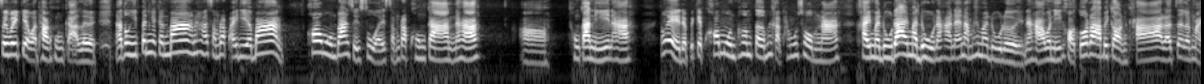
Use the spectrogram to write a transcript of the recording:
ซึ่งไม่เกี่ยวกับทางโครงการเลยนะตรงนี้เป็นไงกันบ้างนะคะสำหรับไอเดียบ้าน ข้อมูลบ้านสวยๆสำหรับโครงการนะคะโครงการนี้นะคะน้องเอ๋เดี๋ยวไปเก็บข้อมูลเพิ่มเติมให้กับท่านผู้ชมนะ ใครมาดูได้มาดูนะคะ แนะนำให้มาดูเลยนะคะ วันนี้ขอตัวลาไปก่อนค่ะ แล้วเจอกันใหม่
